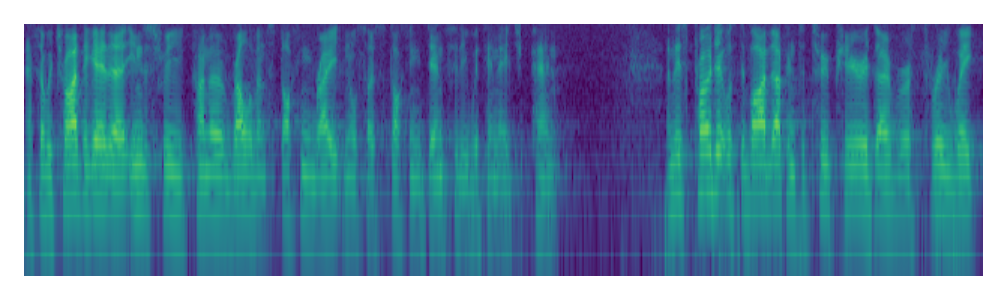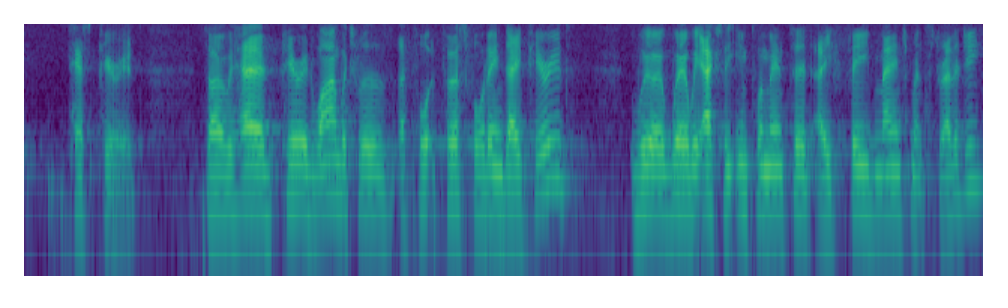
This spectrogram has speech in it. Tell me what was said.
And so we tried to get an industry kind of relevant stocking rate and also stocking density within each pen. And this project was divided up into two periods over a three week test period. So we had period one, which was a first 14 day period, where, where we actually implemented a feed management strategy.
